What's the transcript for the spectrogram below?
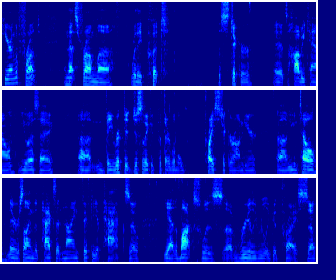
here in the front, and that's from uh, where they put the sticker. It's Hobbytown, USA. Uh, they ripped it just so they could put their little price sticker on here. Uh, you can tell they're selling the packs at 9.50 a pack. So, yeah, the box was a really, really good price. So,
